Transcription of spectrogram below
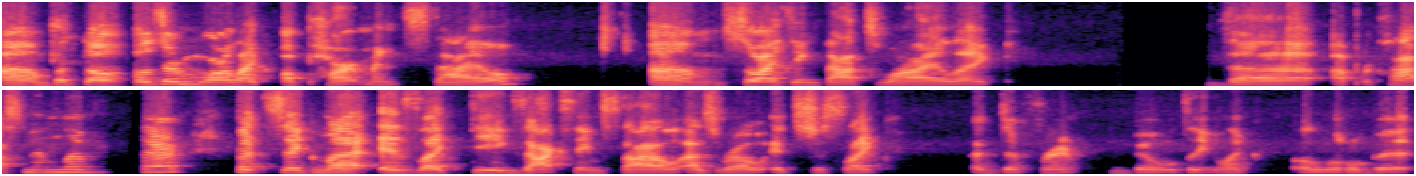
um, but those are more like apartment style. Um, so i think that's why like the upperclassmen live there. But sigma is like the exact same style as Rho it's just like a different building like a little bit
